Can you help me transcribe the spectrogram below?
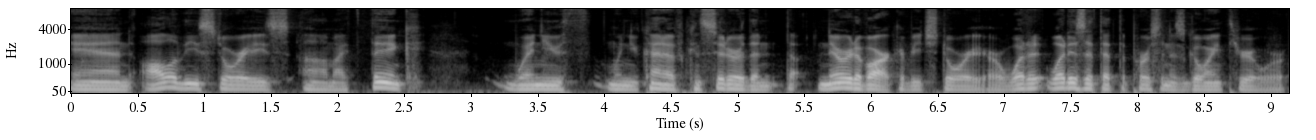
And all of these stories, um, I think, when you th- when you kind of consider the, the, narrative arc of each story, or what it, what is it that the person is going through, or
